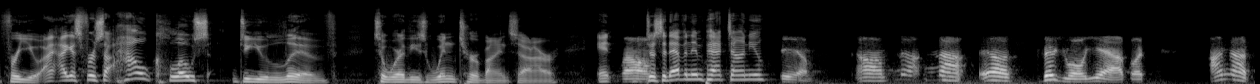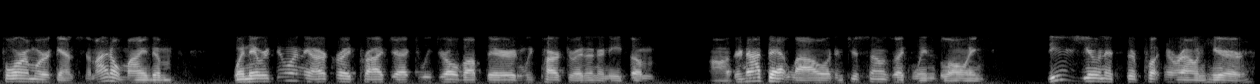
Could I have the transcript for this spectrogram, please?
for you? I, I guess first, how close do you live to where these wind turbines are? And well, does it have an impact on you? Yeah, um, not not uh, visual, yeah, but I'm not for them or against them. I don't mind them when they were doing the Arkwright project, we drove up there and we parked right underneath them. Uh, they're not that loud. It just sounds like wind blowing. These units they're putting around here,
